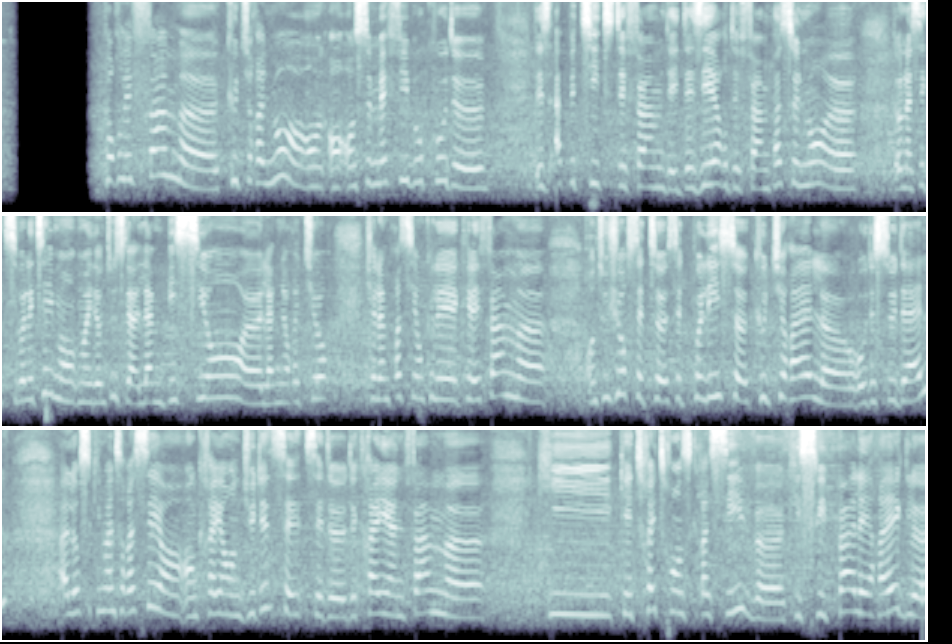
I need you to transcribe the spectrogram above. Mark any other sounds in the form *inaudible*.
Pour les femmes, culturellement, on, se méfie beaucoup de, des appétits des femmes, des désirs des femmes, pas seulement euh, dans la sexualité, mais dans tout l'ambition, euh, la nourriture. J'ai l'impression que les, que les, femmes euh, ont toujours cette, police culturelle au-dessus d'elles. Alors ce qui m'intéressait en, en, créant Judith, c'est de, créer une femme qui, est très transgressive, euh, qui ne suit pas les règles,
